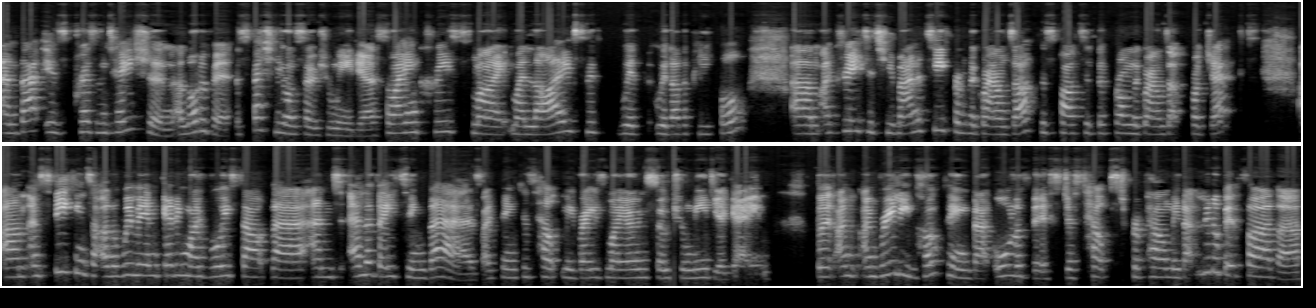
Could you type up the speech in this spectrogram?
and that is presentation a lot of it especially on social media. So i increased my my lives with with, with other people. Um, I created Humanity from the ground up as part of the From the Ground Up project. Um, and speaking to other women, getting my voice out there and elevating theirs, I think has helped me raise my own social media game. But I'm, I'm really hoping that all of this just helps to propel me that little bit further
